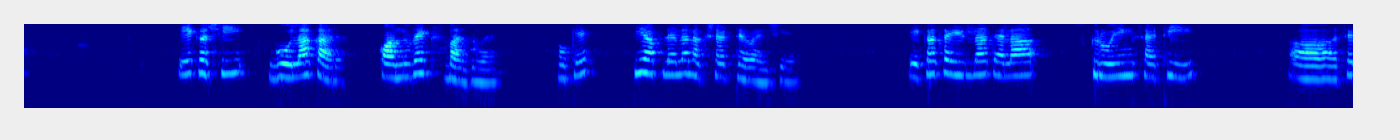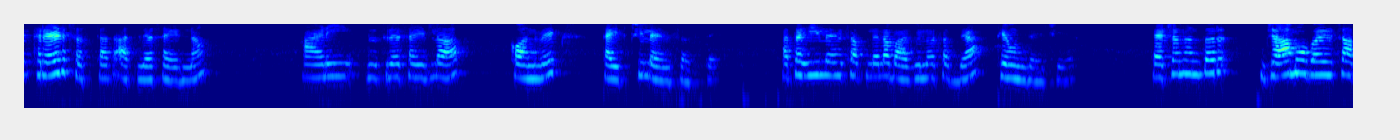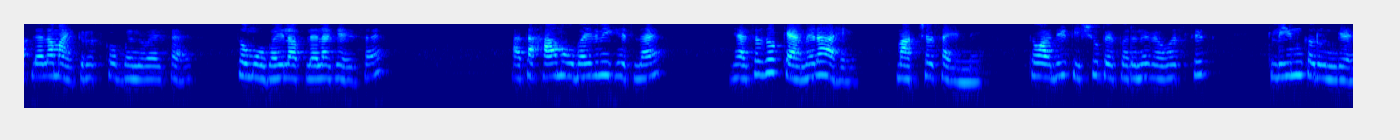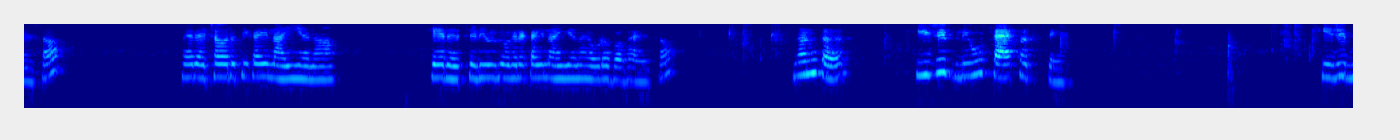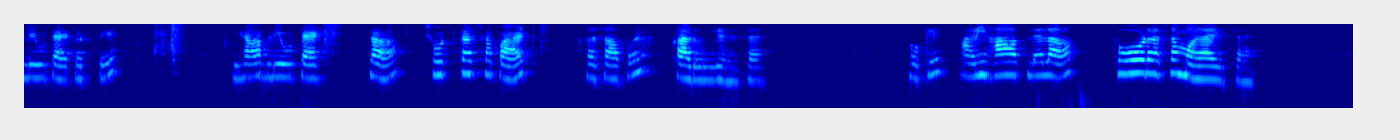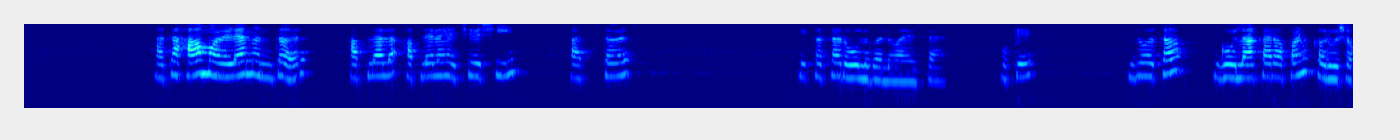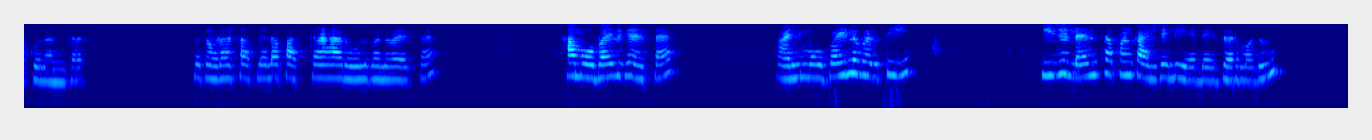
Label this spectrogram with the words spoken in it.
एक अशी गोलाकार कॉन्वेक्स बाजू आहे. ओके? ती आपल्याला लक्षात ठेवायची आहे. एका साईडला त्याला स्क्रूईंगसाठी असे थ्रेड्स असतात आतल्या साईडना आणि दुसऱ्या साईडला कॉन्वेक्स टाईपची लेन्स असते. आता ही लेन्स आपल्याला बाजूला सध्या ठेवून द्यायची आहे. त्याच्यानंतर ज्या मोबाईलचा आपल्याला मायक्रोस्कोप बनवायचा आहे तो मोबाईल आपल्याला घ्यायचा आहे. आता हा मोबाईल मी घेतला आहे ह्याचा जो कॅमेरा आहे मागच्या साईडने. तो आधी टिश्यू पेपरने व्यवस्थित क्लीन करून घ्यायचा. म्हणजे त्याच्यावरती काही नाही आहे ना. हे रेसिड्यूज वगैरे काही नाही आहे ना एवढं बघायचं. नंतर ही जी ब्ल्यू टॅक असते ही जी ब्ल्यू टॅक असते ह्या ब्ल्यू टॅकचा छोटासा पार्ट असा आपण काढून घ्यायचा आहे. ओके? आणि हा आपल्याला थोडासा मळायचा आहे. आता हा मळल्यानंतर आपल्याला आपल्याला ह्याची अशी पातळ एक असा रोल बनवायचा आहे. ओके? जो असा गोलाकार आपण करू शकू नंतर. सो थोडासा आपल्याला पातळ हा रोल बनवायचा आहे. हा मोबाईल घ्यायचा आहे. आणि मोबाईलवरती ही जी लेन्स आपण काढलेली आहे लेझरमधून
